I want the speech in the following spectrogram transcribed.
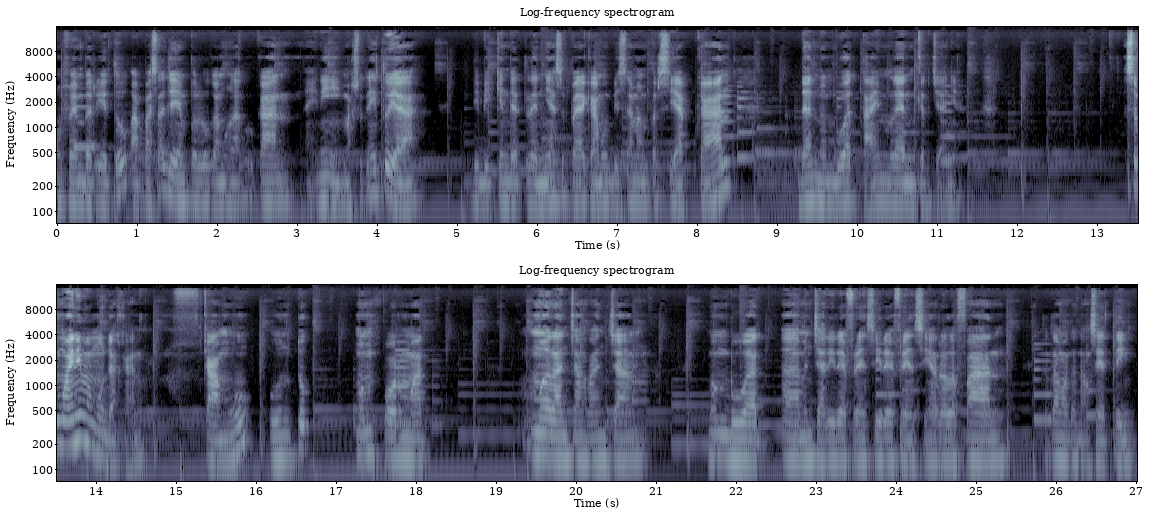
November itu apa saja yang perlu kamu lakukan nah ini maksudnya itu ya dibikin deadline-nya supaya kamu bisa mempersiapkan dan membuat timeline kerjanya. Semua ini memudahkan kamu untuk memformat, merancang-rancang, membuat, uh, mencari referensi-referensi yang relevan, terutama tentang setting,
